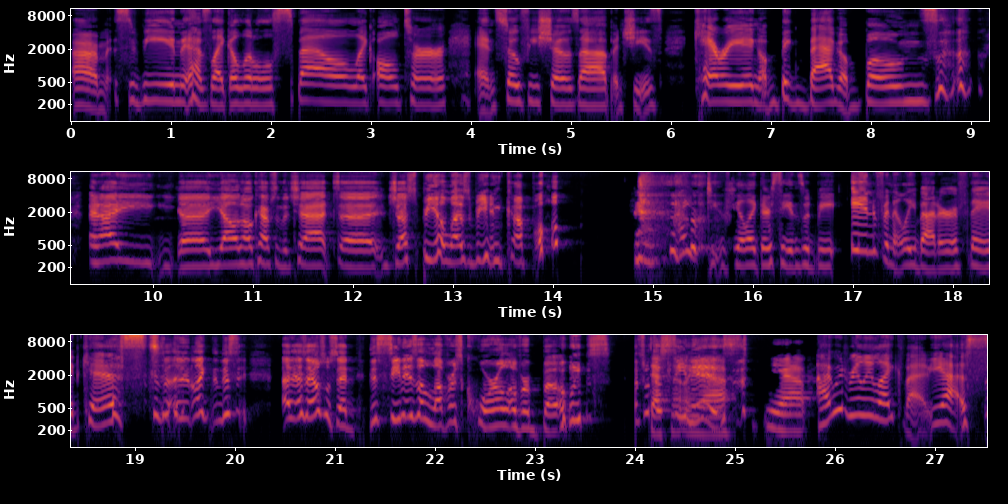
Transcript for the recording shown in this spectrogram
um, Sabine has like a little spell, like altar, and Sophie shows up and she's carrying a big bag of bones. And I uh, yell in all caps in the chat, uh, just be a lesbian couple. I do feel like their scenes would be infinitely better if they'd kissed. 'Cause, uh, like this, as I also said, this scene is a lover's quarrel over bones. That's what Definitely, the scene yeah. is. yeah. I would really like that. Yes.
